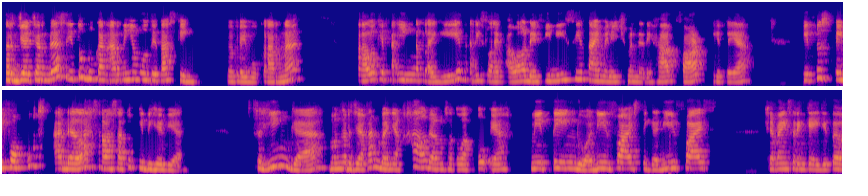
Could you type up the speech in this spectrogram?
kerja cerdas itu bukan artinya multitasking, Bapak Ibu, karena kalau kita ingat lagi tadi slide awal definisi time management dari Harvard gitu ya, itu stay focus adalah salah satu key behavior. Sehingga mengerjakan banyak hal dalam satu waktu ya, meeting dua device, tiga device. Siapa yang sering kayak gitu?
